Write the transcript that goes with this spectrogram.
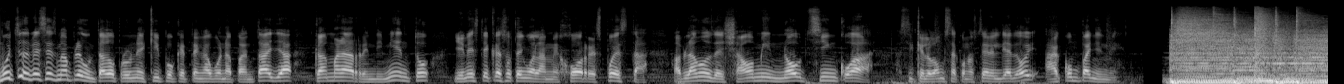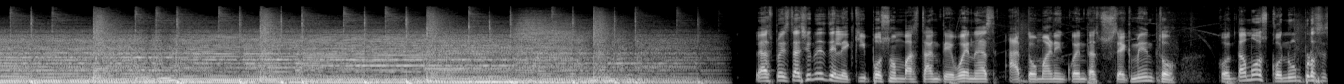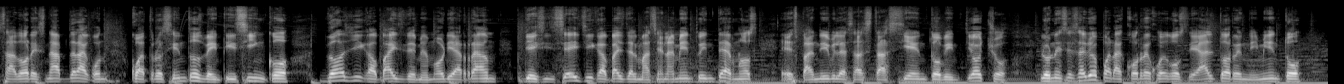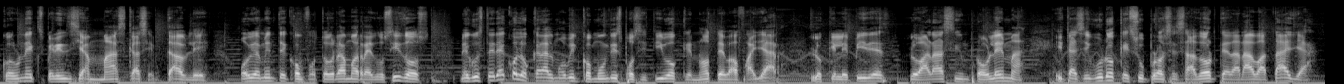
Muchas veces me han preguntado por un equipo que tenga buena pantalla, cámara, rendimiento y en este caso tengo la mejor respuesta. Hablamos de Xiaomi Note 5A, así que lo vamos a conocer el día de hoy. Acompáñenme. Las prestaciones del equipo son bastante buenas a tomar en cuenta su segmento. Contamos con un procesador Snapdragon 425, 2 GB de memoria RAM, 16 GB de almacenamiento internos, expandibles hasta 128, lo necesario para correr juegos de alto rendimiento con una experiencia más que aceptable, obviamente con fotogramas reducidos. Me gustaría colocar al móvil como un dispositivo que no te va a fallar, lo que le pides lo hará sin problema y te aseguro que su procesador te dará batalla.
